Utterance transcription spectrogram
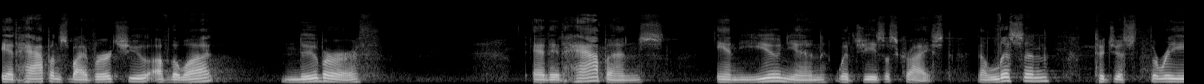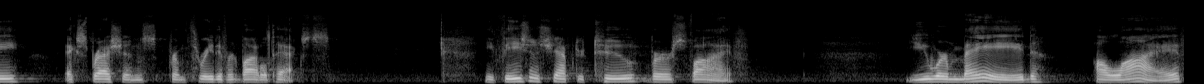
It happens by virtue of the what? new birth, and it happens in union with Jesus Christ. Now, listen to just three expressions from three different Bible texts. Ephesians chapter 2, verse 5. You were made alive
